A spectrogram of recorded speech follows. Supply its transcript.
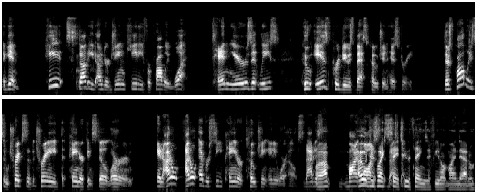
Again, he studied under Gene Keady for probably what, 10 years at least, who is Purdue's best coach in history. There's probably some tricks of the trade that Painter can still learn and I don't I don't ever see Painter coaching anywhere else. That is well, my. I would just like assessment. to say two things, if you don't mind, Adam.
